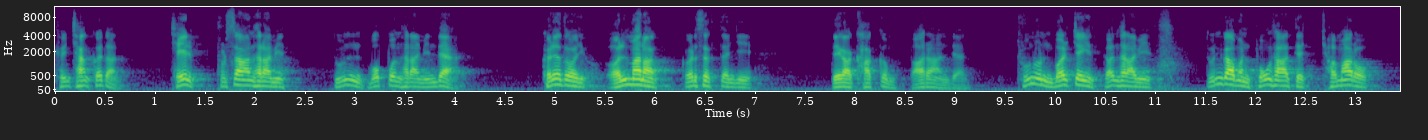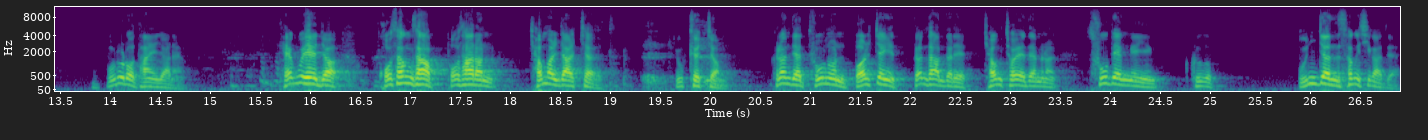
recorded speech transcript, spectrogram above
괜찮거든. 제일 불쌍한 사람이 눈 못 본 사람인데 그래도 얼마나 어렸었든지 내가 가끔 말하는데 두 눈 멀쩡히 던 사람이 눈 감은 봉사한테 점하러 물으러 다니잖아요. 대구에 저 고성사 보살은 점을 잘 쳐. 6교점. 그런데 두 눈 멀쩡히 던 사람들이 정초에 되면 수백 명이 그 문전성시가 돼.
